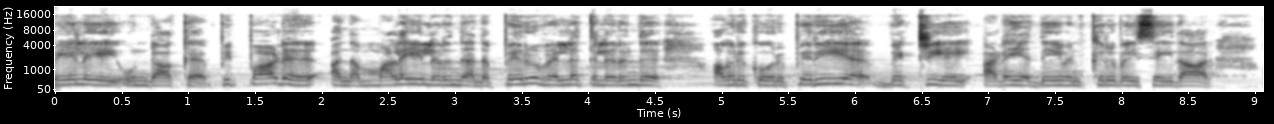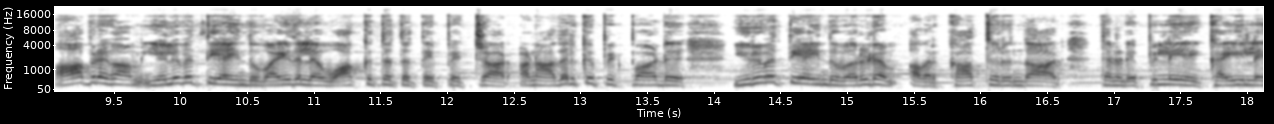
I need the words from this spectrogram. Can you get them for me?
பேலையை உண்டாக்க? பிற்பாடு அந்த மலையிலிருந்து அந்த பெரு வெள்ளத்திலிருந்து அவருக்கு ஒரு பெரிய வெற்றியை அடைய தேவன் கிருபை செய்தார். ஆபிரகாம் எழுபத்தி ஐந்து வயதில் வாக்குத்தத்தத்தை பெற்றார். ஆனால் அதற்கு பிற்பாடு இருபத்தி ஐந்து வருடம் அவர் காத்திருந்தார். தன்னுடைய பிள்ளையை கையில்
